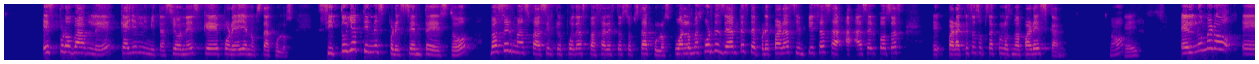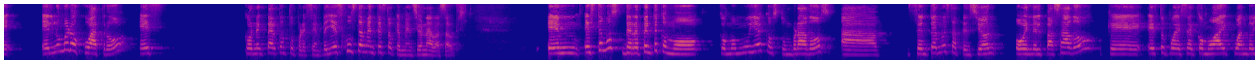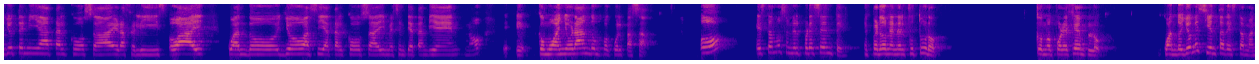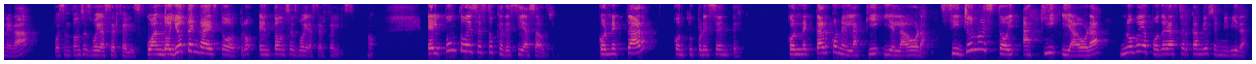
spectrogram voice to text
Es probable que hayan limitaciones, que por ahí hayan obstáculos. Si tú ya tienes presente esto, va a ser más fácil que puedas pasar estos obstáculos. O a lo mejor desde antes te preparas y empiezas a, hacer cosas eh, para que esos obstáculos no aparezcan, ¿no? El número eh, el número cuatro es conectar con tu presente. Y es justamente esto que mencionabas, Audrey. Em, estamos de repente como, como muy acostumbrados a centrar nuestra atención o en el pasado, que esto puede ser como, ay, cuando yo tenía tal cosa era feliz, o ay, cuando yo hacía tal cosa y me sentía tan bien, ¿no? Eh, eh, como añorando un poco el pasado. O estamos en el presente, eh, perdón, en el futuro. Como por ejemplo, cuando yo me sienta de esta manera, pues entonces voy a ser feliz. Cuando yo tenga esto otro, entonces voy a ser feliz. El punto es esto que decías, Audrey, conectar con tu presente, conectar con el aquí y el ahora. Si yo no estoy aquí y ahora, no voy a poder hacer cambios en mi vida.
